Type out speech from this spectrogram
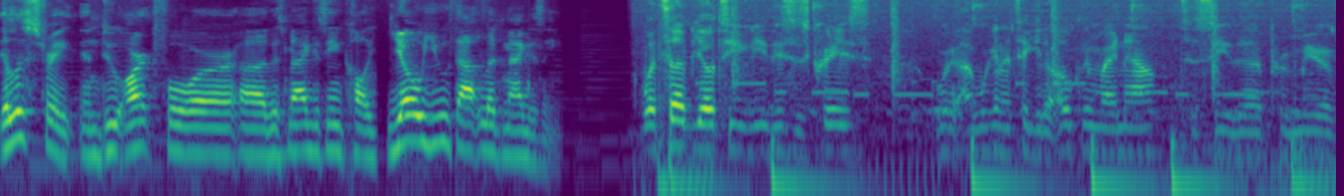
illustrate and do art for uh, this magazine called Yo Youth Outlook Magazine. What's up, Yo TV? This is Chris. We're, uh, we're gonna take you to Oakland right now to see the premiere of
